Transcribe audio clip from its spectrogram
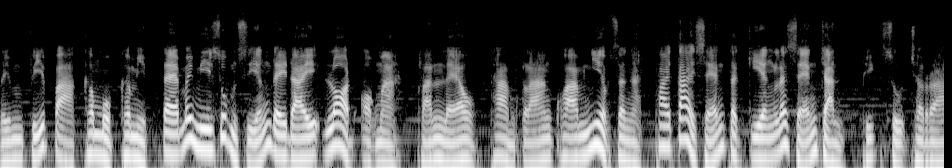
ริมฝีปากขมุบขมิบ แต่ไม่มีซุ้มเสียงใด ๆ ลอดออกมา ครั้นแล้วท่ามกลางความเงียบสงัด ภายใต้แสงตะเกียงและแสงจันทร์ภิกษุชรา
